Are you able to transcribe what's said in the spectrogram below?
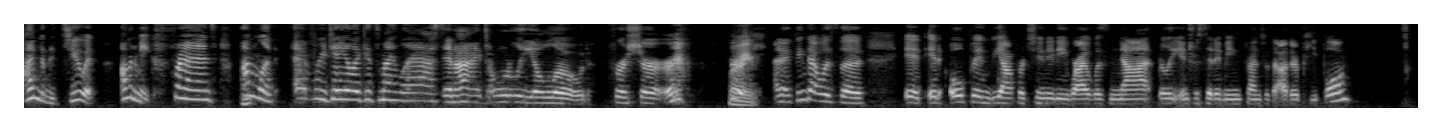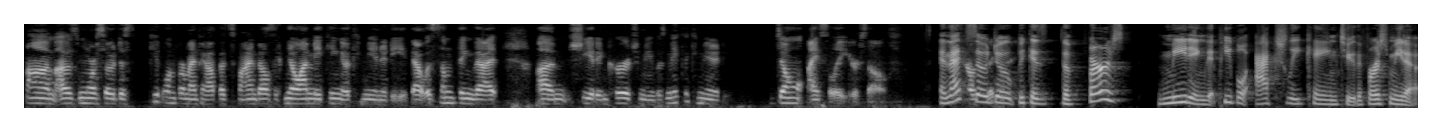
i'm gonna do it I'm gonna make friends. I'm gonna live every day like it's my last, and I totally YOLO'd for sure. Right. and I think that was the it. It opened the opportunity where I was not really interested in being friends with other people. Um, I was more so just people in front of my path. That's fine. But I was like, no, I'm making a community. That was something that um, she had encouraged me was make a community. Don't isolate yourself. And that's that so dope because the first meeting that people actually came to, the first meetup,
